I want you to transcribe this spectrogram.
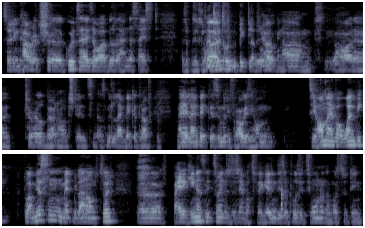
soll in Coverage äh, gut sein, aber ein bisschen anders heißt. Also ein bisschen Der klar. Drittrunden-Pick, glaube ich, Ja, oder? genau. Und ja, der Terrell Bernhardt steht jetzt als Mittellinebacker drauf. Meine Linebacker ist immer die Frage, sie haben, sie haben einfach einen Weg da müssen. Matt Milano haben es gezahlt. Äh, beide können es nicht zahlen. Es ist einfach zu viel Geld in dieser Position und dann musst du den,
